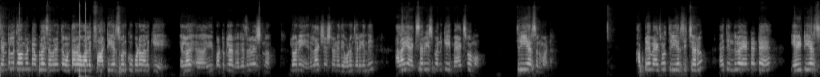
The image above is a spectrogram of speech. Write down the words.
సెంట్రల్ గవర్నమెంట్ ఎంప్లాయీస్ ఎవరైతే ఉంటారో వాళ్ళకి ఫార్టీ ఇయర్స్ వరకు కూడా వాళ్ళకి ఎలా ఈ పర్టికులర్ రిజర్వేషన్లోని రిలాక్సేషన్ అనేది ఇవ్వడం జరిగింది. అలాగే ఎక్స్ సర్వీస్ మెన్కి త్రీ ఇయర్స్ అనమాట up to maximum three years ఇచ్చారు. అయితే ఇందులో ఏంటంటే ఎయిట్ ఇయర్స్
